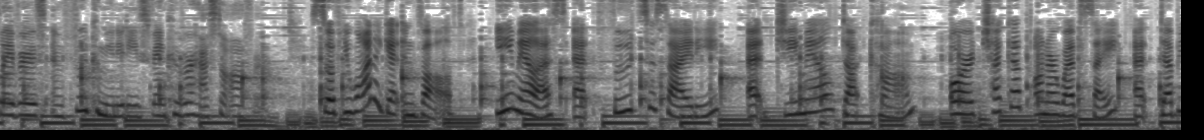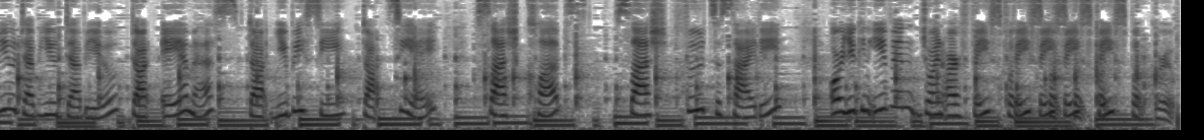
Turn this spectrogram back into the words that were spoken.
flavors, and food communities Vancouver has to offer. So if you want to get involved, email us at foodsociety at gmail.com or check up on our website at www.ams.ubc.ca slash clubs slash food society, or you can even join our Facebook, Facebook, Facebook, Facebook group.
